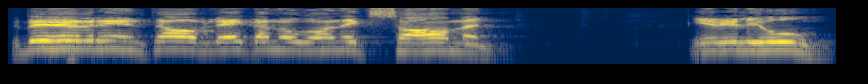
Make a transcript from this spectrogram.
Du behöver inte avlägga någon examen i religion.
